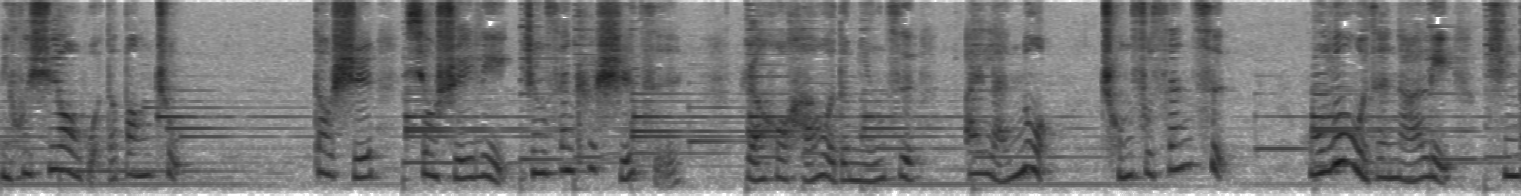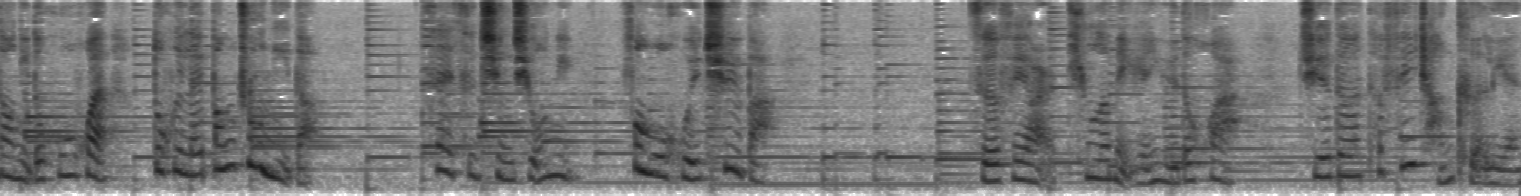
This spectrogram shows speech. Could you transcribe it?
你会需要我的帮助。到时向水里扔三颗石子，然后喊我的名字埃兰诺，重复三次。无论我在哪里，听到你的呼唤，都会来帮助你的。再次请求你放我回去吧。泽菲尔听了美人鱼的话，觉得她非常可怜，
